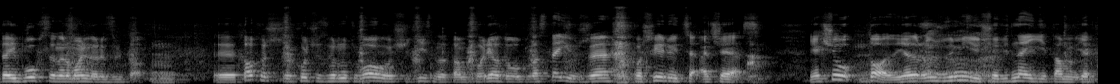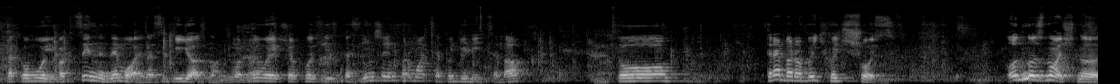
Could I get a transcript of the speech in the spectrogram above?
дай Бог, все нормальний результат. Е, Також хочу звернути увагу, що дійсно там по ряду областей вже поширюється АЧС. Якщо да, я розумію, що від неї там як такової вакцини немає, наскільки я знаю. Можливо, якщо в когось якась інша інформація, поділіться, да? то треба робити хоч щось. Однозначно,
